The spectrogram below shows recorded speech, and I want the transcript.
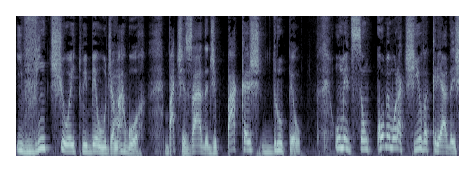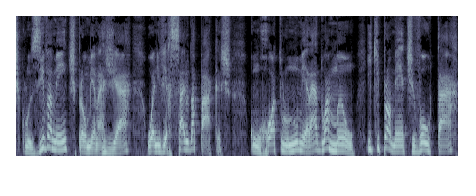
e 28 IBU de amargor, batizada de Pacas Drupel. Uma edição comemorativa criada exclusivamente para homenagear o aniversário da Pacas, com rótulo numerado à mão e que promete voltar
